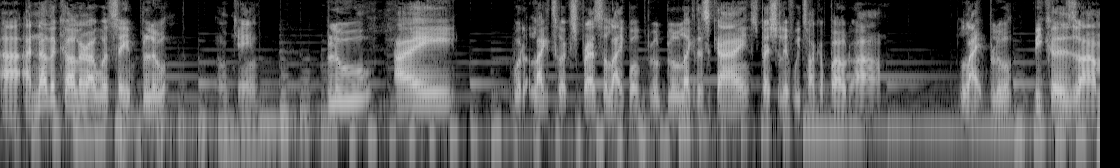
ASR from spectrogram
Uh, another color I would say blue. Okay. Blue, I would like to express like, well, blue, blue like the sky, especially if we talk about uh, light blue, because um,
